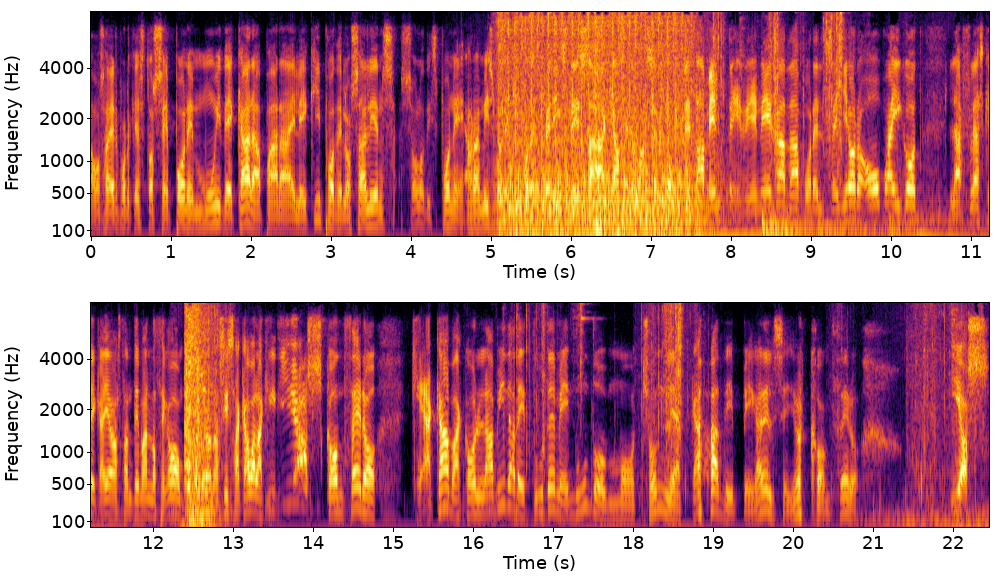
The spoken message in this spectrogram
Vamos a ver porque esto se pone muy de cara para el equipo de los aliens. Solo dispone ahora mismo el equipo de Félix de esa AK, pero va a ser completamente denegada por el señor. Oh my god. La flash que caía bastante mal lo cegaba un poco, pero aún así sacaba la kill. ¡Dios! Con cero. Que acaba con la vida de Tute. Menudo mochón le acaba de pegar el señor con cero. ¡Dios!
